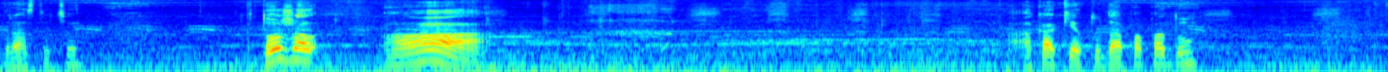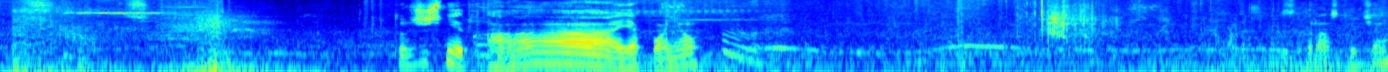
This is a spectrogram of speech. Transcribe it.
Здравствуйте. Кто жал... А, а как я туда попаду? Тут же ж нет. А, я понял. Здравствуйте.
